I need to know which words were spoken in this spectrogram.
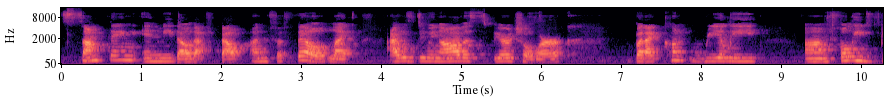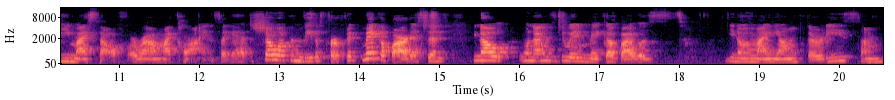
something in me though that felt unfulfilled. Like I was doing all the spiritual work, but I couldn't really um, fully be myself around my clients. Like I had to show up and be the perfect makeup artist. And, you know, when I was doing makeup, I was, you know, in my young 30s. I'm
